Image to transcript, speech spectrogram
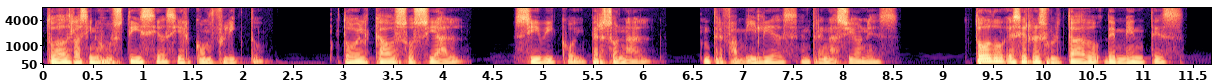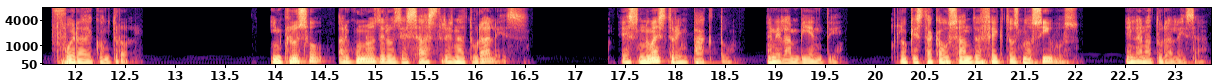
todas las injusticias y el conflicto, todo el caos social, cívico y personal, entre familias, entre naciones, todo es el resultado de mentes fuera de control incluso algunos de los desastres naturales. Es nuestro impacto en el ambiente lo que está causando efectos nocivos en la naturaleza.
